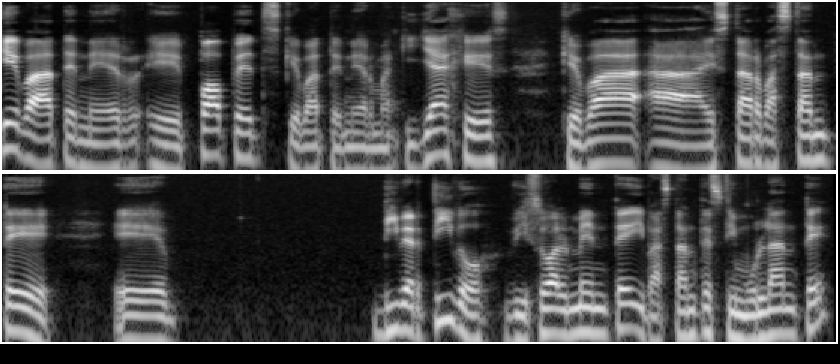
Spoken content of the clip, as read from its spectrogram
que va a tener eh, puppets, que va a tener maquillajes, que va a estar bastante eh, divertido visualmente y bastante estimulante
